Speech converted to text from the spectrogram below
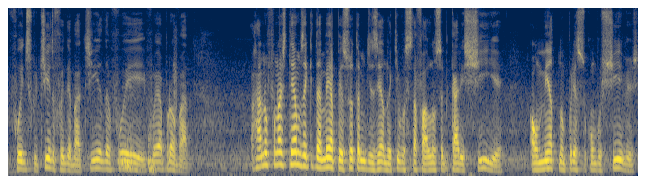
foi discutida, foi debatida, foi, foi aprovada. Ranulfo, nós temos aqui também, a pessoa está me dizendo aqui, você está falando sobre caristia, aumento no preço dos combustíveis,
